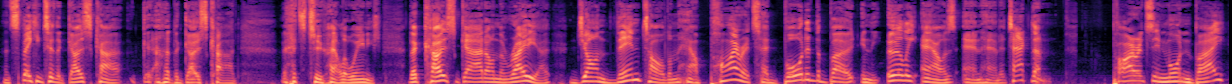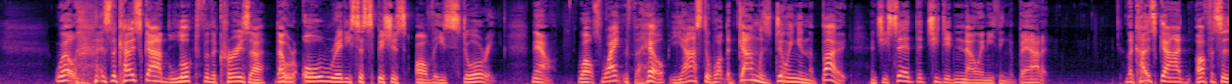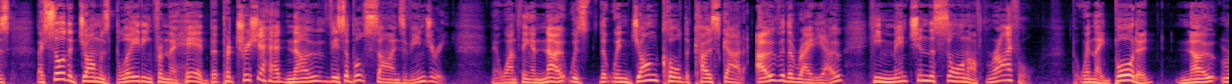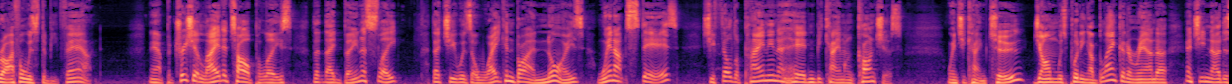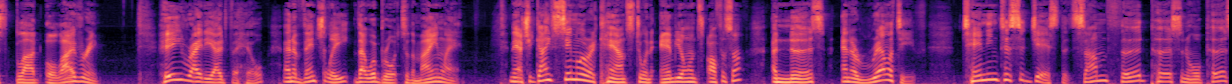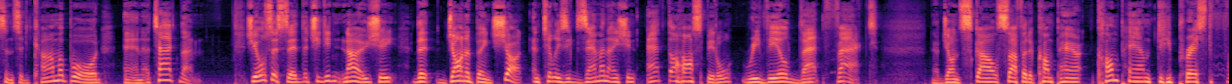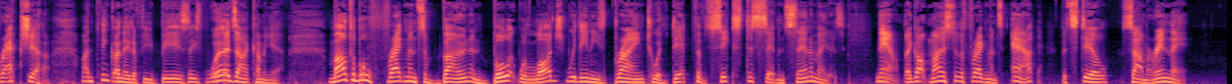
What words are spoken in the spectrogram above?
And speaking to the ghost car, the ghost card, that's too Halloweenish. The Coast Guard on the radio, John then told them how pirates had boarded the boat in the early hours and had attacked them. Pirates in Moreton Bay? Well, as the Coast Guard looked for the cruiser, they were already suspicious of his story. Now, whilst waiting for help, he asked her what the gun was doing in the boat, and she said that she didn't know anything about it. The Coast Guard officers, they saw that John was bleeding from the head, but Patricia had no visible signs of injury. Now, one thing to note was that when John called the Coast Guard over the radio, he mentioned the sawn off rifle. But when they boarded, no rifle was to be found. Now, Patricia later told police that they'd been asleep, that she was awakened by a noise, went upstairs, she felt a pain in her head and became unconscious. When she came to, John was putting a blanket around her and she noticed blood all over him. He radioed for help and eventually they were brought to the mainland. Now, she gave similar accounts to an ambulance officer, a nurse, and a relative, tending to suggest that some third person or persons had come aboard and attacked them. She also said that she didn't know she that John had been shot until his examination at the hospital revealed that fact. Now, John's skull suffered a compound, compound depressed fracture. I think I need a few beers. These words aren't coming out. Multiple fragments of bone and bullet were lodged within his brain to a depth of six to seven centimetres. Now, they got most of the fragments out, but still, some are in there.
